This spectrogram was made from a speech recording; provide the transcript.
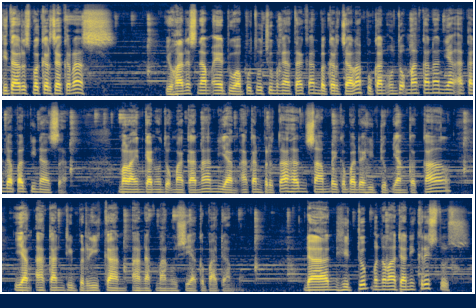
Kita harus bekerja keras Yohanes 6 ayat 27 mengatakan bekerjalah bukan untuk makanan yang akan dapat binasa, melainkan untuk makanan yang akan bertahan sampai kepada hidup yang kekal yang akan diberikan anak manusia kepadamu. Dan hidup meneladani Kristus.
